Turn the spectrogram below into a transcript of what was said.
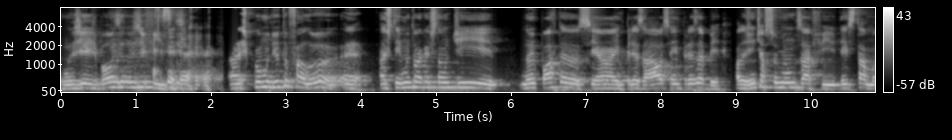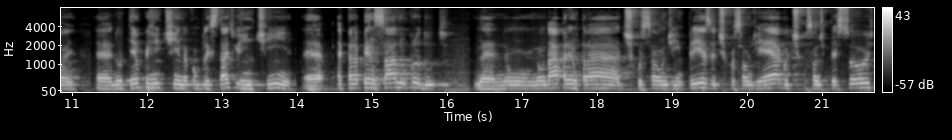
Nos dias bons e nos difíceis. acho que como o Nilton falou, é, acho que tem muito uma questão de não importa se é a empresa A ou se é a empresa B. Quando a gente assume um desafio desse tamanho, é, no tempo que a gente tinha, na complexidade que a gente tinha, é, é para pensar no produto. Né? Não, não dá para entrar discussão de empresa, discussão de ego, discussão de pessoas.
